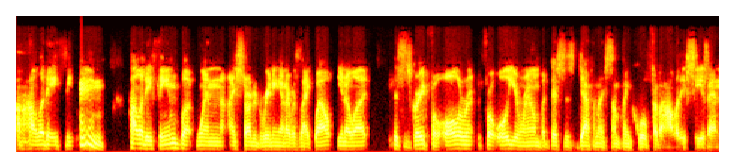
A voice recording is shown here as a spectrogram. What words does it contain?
a holiday theme. holiday theme, but when I started reading it, I was like, well, you know what? This is great for all for all year round, but this is definitely something cool for the holiday season.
